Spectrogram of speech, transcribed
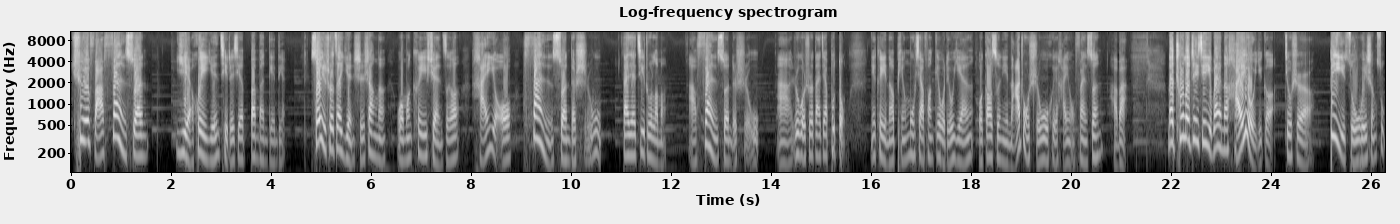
缺乏泛酸，也会引起这些斑斑点点。所以说，在饮食上呢，我们可以选择含有泛酸的食物。大家记住了吗？啊，泛酸的食物。啊，如果说大家不懂，你可以呢屏幕下方给我留言，我告诉你哪种食物会含有泛酸，好吧？那除了这些以外呢，还有一个就是 B 族维生素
